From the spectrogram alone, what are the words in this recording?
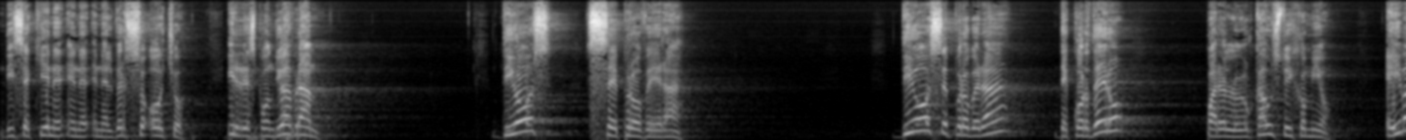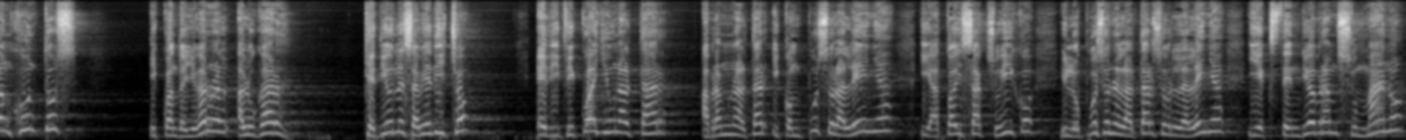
dice aquí en el, verso 8, y respondió Abraham, Dios se proveerá. Dios se proveerá de cordero para el holocausto, hijo mío. E iban juntos y cuando llegaron al, lugar que Dios les había dicho, edificó allí un altar, Abraham un altar, y compuso la leña y ató a Isaac su hijo y lo puso en el altar sobre la leña y extendió Abraham su mano,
